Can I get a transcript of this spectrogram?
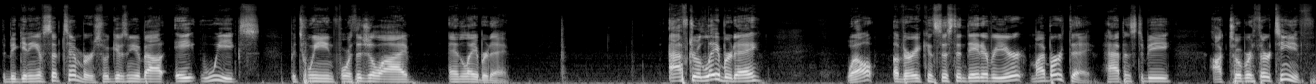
the beginning of September. So it gives me about eight weeks between 4th of July and Labor Day. After Labor Day, well, a very consistent date every year, my birthday happens to be October 13th,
